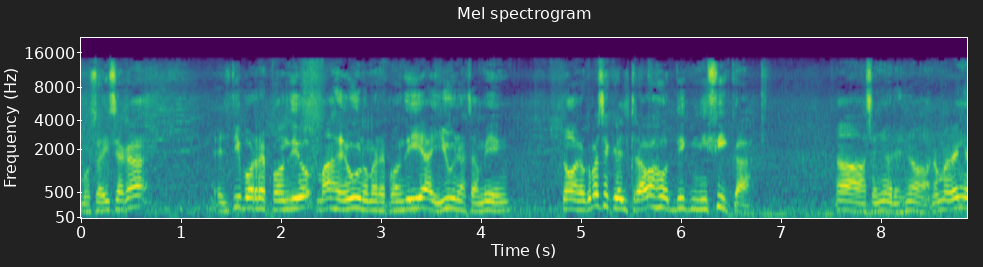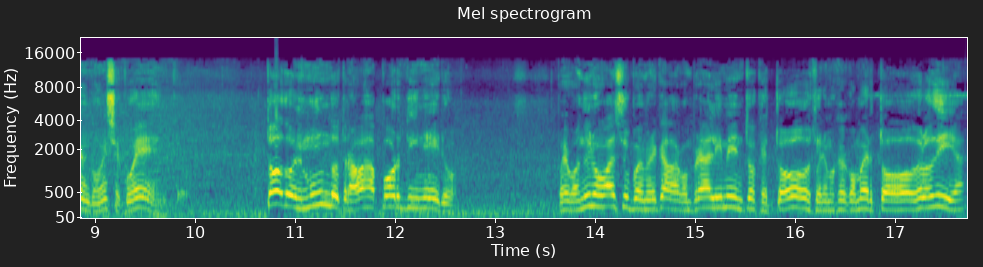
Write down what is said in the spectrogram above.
como se dice acá, el tipo respondió, más de uno me respondía y unas también. No, lo que pasa es que el trabajo dignifica. No, señores, no, no me vengan con ese cuento. Todo el mundo trabaja por dinero. Pues cuando uno va al supermercado a comprar alimentos, que todos tenemos que comer todos los días,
